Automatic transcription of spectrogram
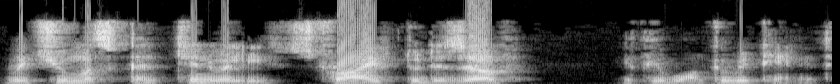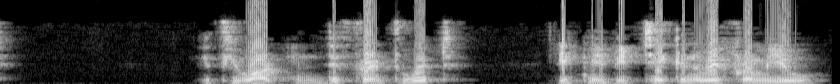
which you must continually strive to deserve if you want to retain it. If you are indifferent to it, it may be taken away from you,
